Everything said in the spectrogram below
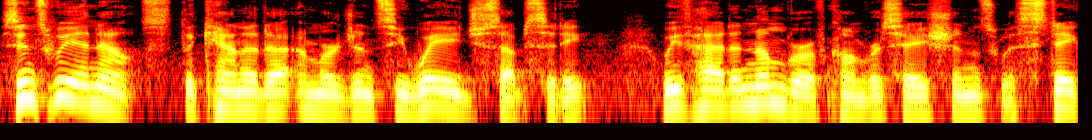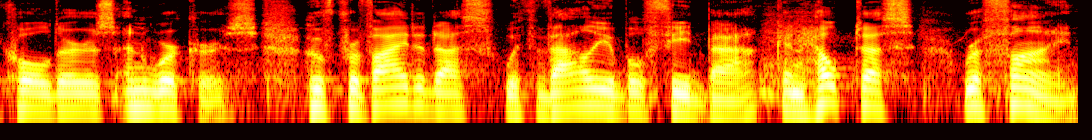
Since we announced the Canada Emergency Wage Subsidy, we've had a number of conversations with stakeholders and workers who've provided us with valuable feedback and helped us refine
